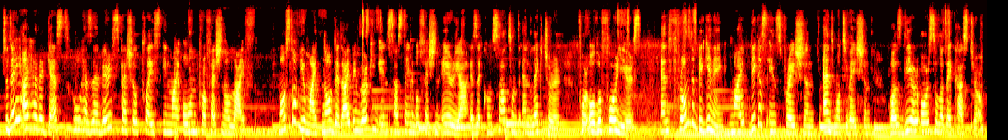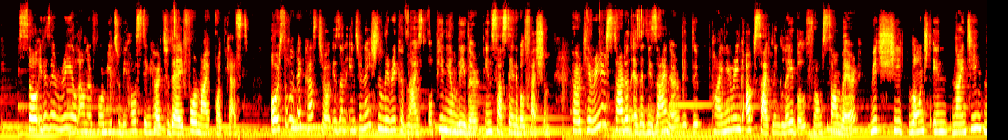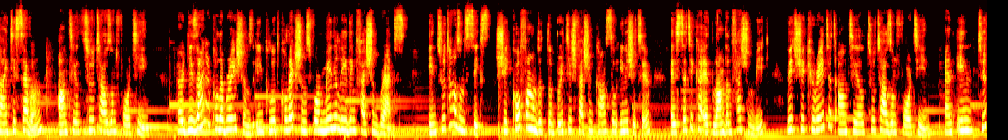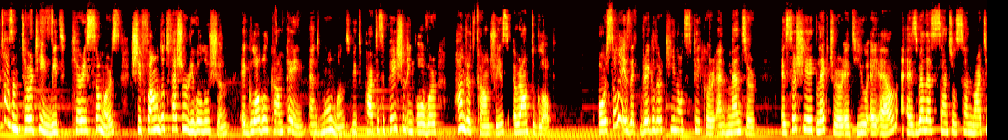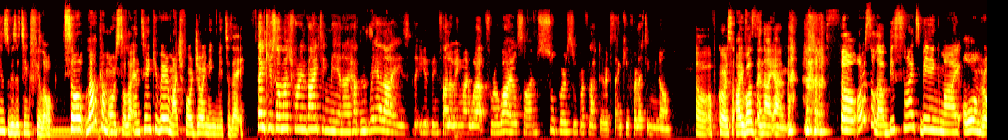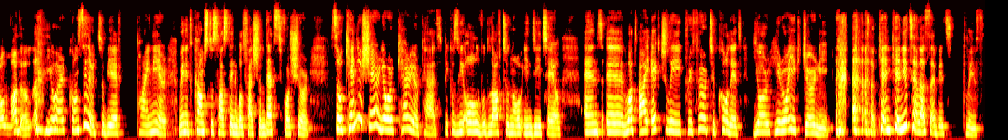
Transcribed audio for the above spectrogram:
Today I have a guest who has a very special place in my own professional life. Most of you might know that I've been working in sustainable fashion area as a consultant and lecturer for over 4 years. And from the beginning, my biggest inspiration and motivation was dear Orsola de Castro. So it is a real honor for me to be hosting her today for my podcast. Orsola de Castro is an internationally recognized opinion leader in sustainable fashion. Her career started as a designer with the pioneering upcycling label from Somewhere, which she launched in 1997 until 2014. Her designer collaborations include collections for many leading fashion brands. In 2006, she co founded the British Fashion Council initiative, Estethica at London Fashion Week, which she curated until 2014. And in 2013, with Carry Somers, she founded Fashion Revolution, a global campaign and movement with participation in over 100 countries around the globe. Orsola is a regular keynote speaker and mentor associate lecturer at UAL, as well as Central St. Martin's visiting fellow. So, welcome, Orsola, and thank you very much for joining me today. Thank you so much for inviting me, and I hadn't realized that you'd been following my work for a while, so I'm super, super flattered. Thank you for letting me know. Oh, of course, I was and I am. so, Orsola, besides being my own role model, you are considered to be a pioneer when it comes to sustainable fashion, that's for sure. So, can you share your career path? Because we all would love to know in detail. And uh, what I actually prefer to call it your heroic journey. so can, can you tell us a bit, please?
